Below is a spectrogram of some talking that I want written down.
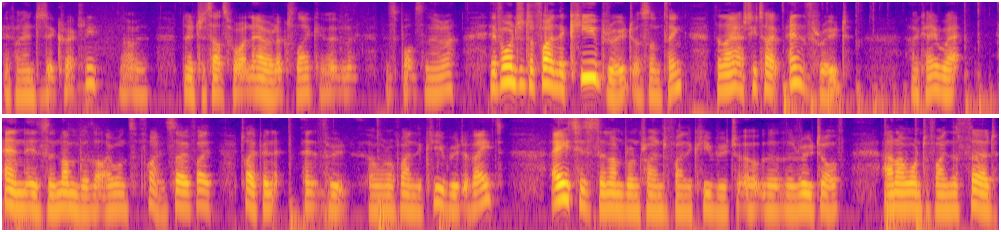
if I entered it correctly. Notice that's what an error looks like if it, if it spots an error. If I wanted to find the cube root or something, then I actually type nth root, okay, where n is the number that I want to find. So if I type in nth root, I want to find the cube root of 8. 8 is the number I'm trying to find the cube root of, the, the root of, and I want to find the third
